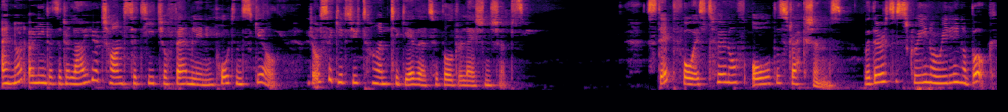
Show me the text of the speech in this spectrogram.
And not only does it allow you a chance to teach your family an important skill, it also gives you time together to build relationships. Step four is turn off all distractions, whether it's a screen or reading a book.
